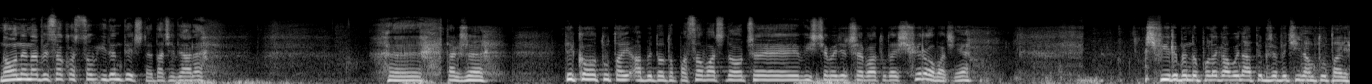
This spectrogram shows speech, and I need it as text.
No one na wysokość są identyczne, dacie wiarę? E, także tylko tutaj, aby do, dopasować, no oczywiście będzie trzeba tutaj świrować, nie? Świry będą polegały na tym, że wycinam tutaj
